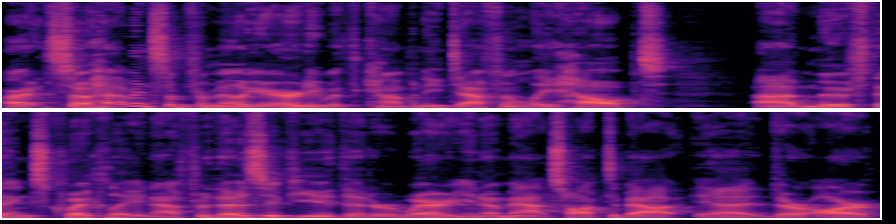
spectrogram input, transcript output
All right. So having some familiarity with the company definitely helped uh, move things quickly. Now, for those of you that are aware, you know, Matt talked about uh, there are,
